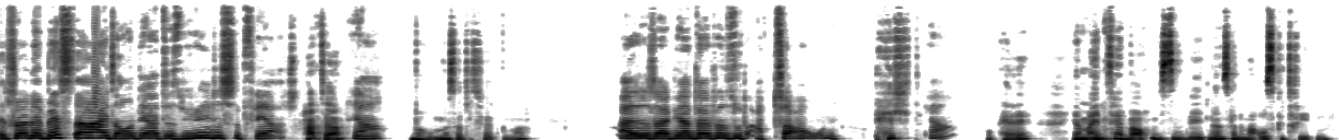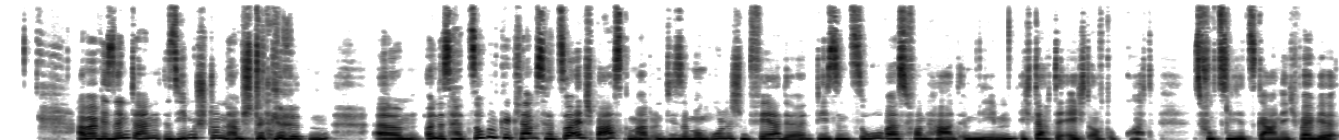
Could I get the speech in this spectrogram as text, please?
es war der beste Reiter und der hat das wildeste Pferd. Hat er? Ja. Warum? Was hat das Pferd gemacht? Also die ganze Zeit versucht abzuhauen. Echt? Ja. Okay. Ja, mein Pferd war auch ein bisschen wild, ne? Es hat immer ausgetreten. Aber wir sind dann sieben Stunden am Stück geritten. Ähm, und es hat so gut geklappt, es hat so einen Spaß gemacht. Und diese mongolischen Pferde, die sind sowas von hart im Nehmen. Ich dachte echt oft, oh Gott, es funktioniert jetzt gar nicht, weil wir,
